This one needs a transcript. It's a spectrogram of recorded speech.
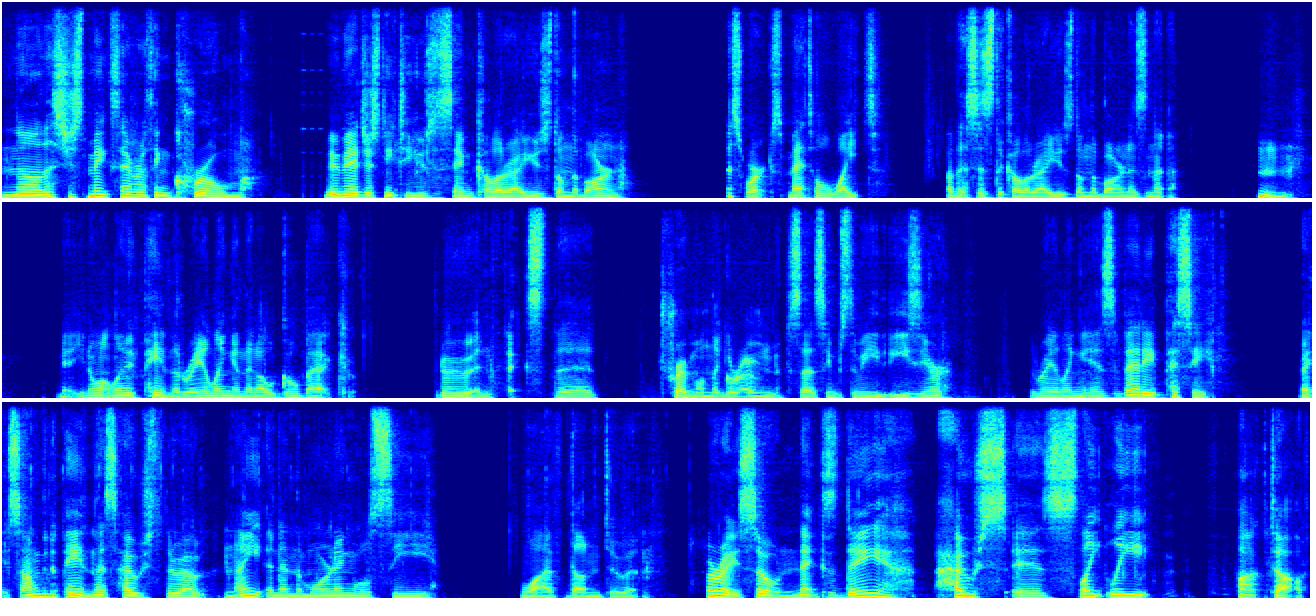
No, this just makes everything chrome. Maybe I just need to use the same colour I used on the barn. This works. Metal white. But this is the colour I used on the barn, isn't it? Hmm. Yeah, you know what? Let me paint the railing and then I'll go back through and fix the trim on the ground because that seems to be easier. The railing is very pissy. Right, so I'm going to paint this house throughout the night and in the morning we'll see what I've done to it. Alright, so next day, house is slightly fucked up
